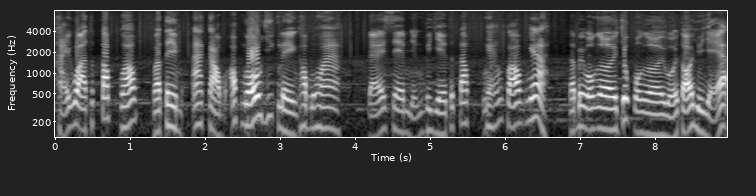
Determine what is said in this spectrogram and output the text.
hãy qua tiktok của ốc và tìm a còng ốc ngố giết liền không hoa để xem những video tiktok ngắn của ốc nha. Tạm biệt mọi người, chúc mọi người buổi tối vui vẻ.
